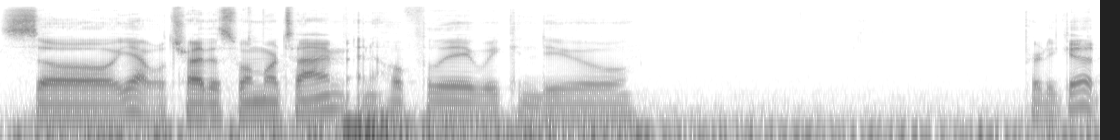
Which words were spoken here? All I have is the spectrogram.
So yeah, we'll try this one more time and hopefully we can do pretty good.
